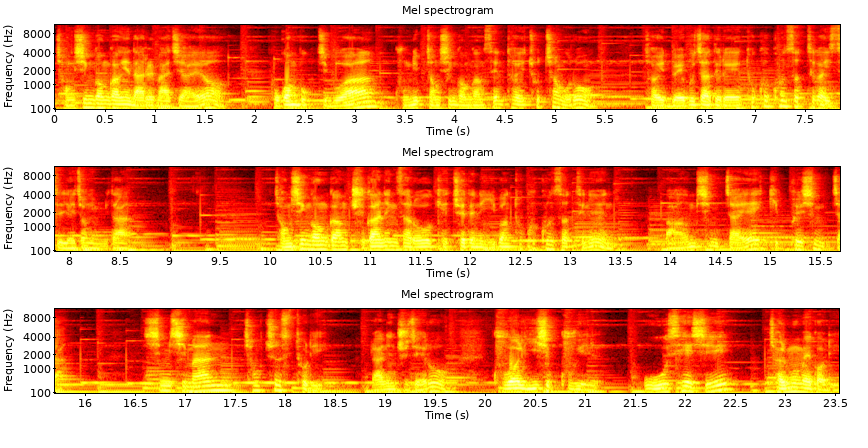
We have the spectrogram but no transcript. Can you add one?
정신건강의 날을 맞이하여 보건복지부와 국립정신건강센터의 초청으로 저희 뇌부자들의 토크 콘서트가 있을 예정입니다. 정신건강 주간 행사로 개최되는 이번 토크 콘서트는 마음 심자의 깊을 심자, 심심한 청춘 스토리 라는 주제로 9월 29일 오후 3시 젊음의 거리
